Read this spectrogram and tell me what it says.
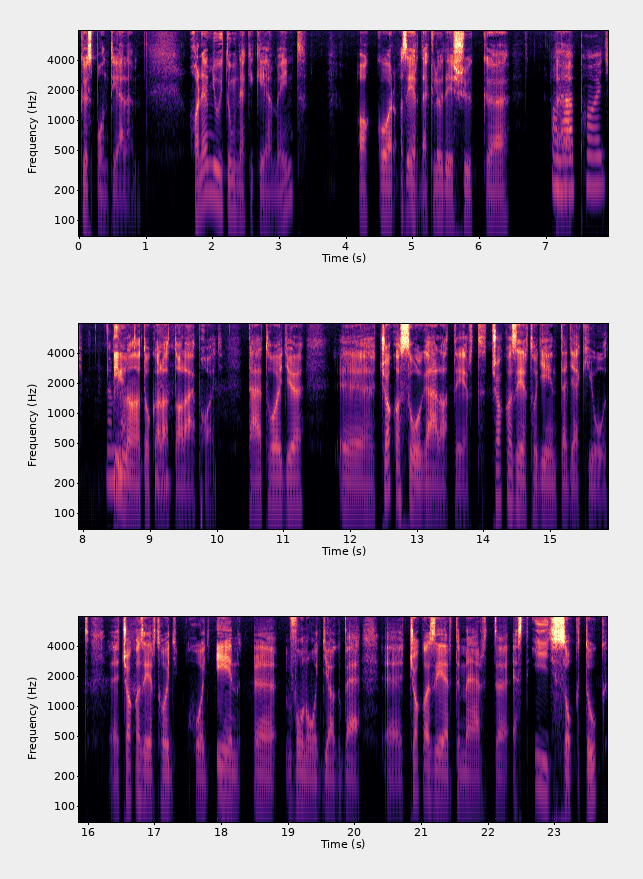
központi elem. Ha nem nyújtunk nekik élményt, akkor az érdeklődésük alábbhagy. Pillanatok alatt alábbhagy. Tehát, hogy csak a szolgálatért, csak azért, hogy én tegyek jót, csak azért, hogy, hogy én vonódjak be, csak azért, mert ezt így szoktuk,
